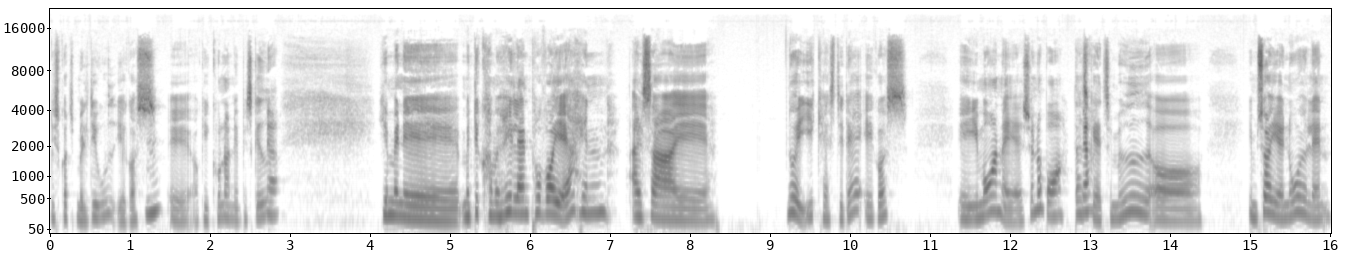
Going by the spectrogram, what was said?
vi skal godt smelde det ud, ikke også? Mm. Øh, og give kunderne besked. Ja. Jamen, øh, men det kommer jo helt an på, hvor jeg er henne. Altså, øh, nu er jeg i IKAST i dag, ikke også? Øh, I morgen er jeg i Sønderborg, der Ja. skal jeg til møde, og jamen, så er jeg i Nordjylland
